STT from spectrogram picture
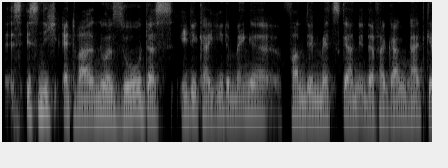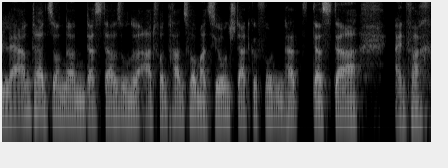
es ist nicht etwa nur so, dass Edeka jede Menge von den Metzgern in der Vergangenheit gelernt hat, sondern dass da so eine Art von Transformation stattgefunden hat, dass da einfach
